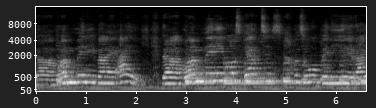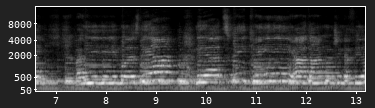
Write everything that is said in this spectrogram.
daheim bin ich bei euch. Daheim bin ich was Herzens und so bin ich reich, weil ich muss dir, dir zu Ikea. Dankeschön dafür,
